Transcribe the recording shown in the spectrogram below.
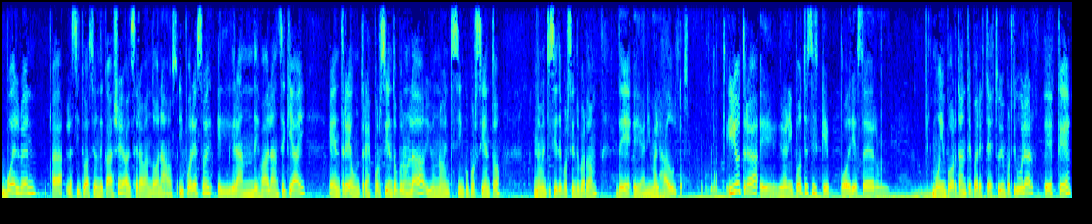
vuelven a la situación de calle al ser abandonados. Y por eso es el gran desbalance que hay entre un 3% por un lado y un 95%, 97% perdón, de eh, animales adultos. Y otra eh, gran hipótesis que podría ser muy importante para este estudio en particular es que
